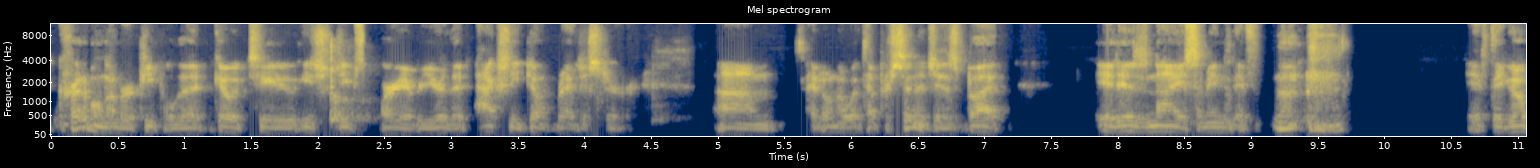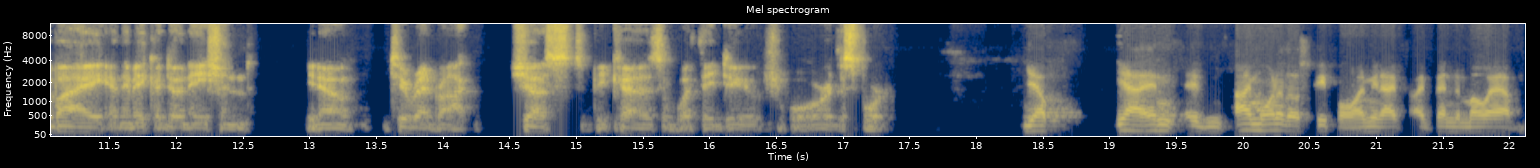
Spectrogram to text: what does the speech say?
incredible number of people that go to Easter Jeep Safari every year that actually don't register. Um, I don't know what that percentage is, but it is nice. I mean, if if they go by and they make a donation, you know, to Red Rock just because of what they do for the sport. Yep. Yeah, and, and I'm one of those people. I mean, I've I've been to Moab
